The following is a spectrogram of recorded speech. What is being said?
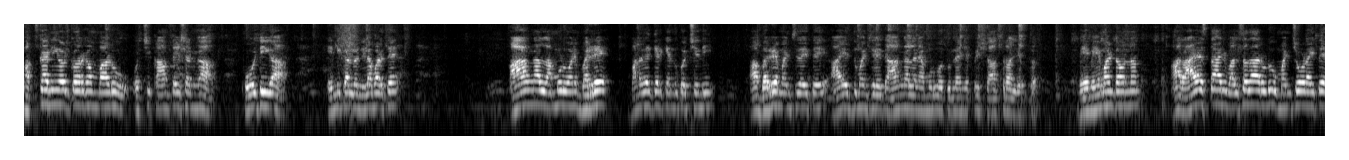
పక్క నియోజకవర్గం వాడు వచ్చి కాంపిటీషన్గా పోటీగా ఎన్నికల్లో నిలబడితే ఆంగల్ అమ్ముడు అని బర్రె మన దగ్గరికి ఎందుకు వచ్చింది? ఆ బర్రె మంచిదైతే ఆ ఎద్దు మంచిదైతే ఆంగాళ్ళని అమ్ముడు పోతుంది అని చెప్పి శాస్త్రాలు చెప్తారు. మేమేమంటా ఉన్నాం ఆ రాజస్థాన్ వలసదారుడు మంచోడైతే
